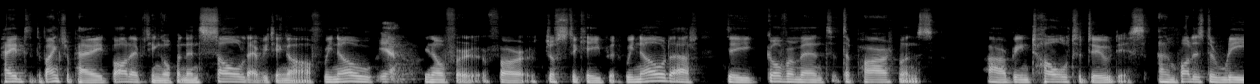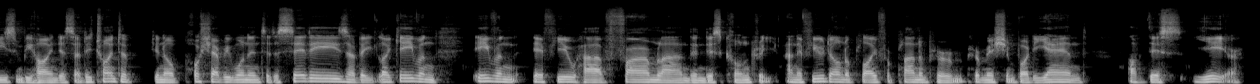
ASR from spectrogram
paid the banks were paid, bought everything up, and then sold everything off. We know, yeah, you know, for for just to keep it. We know that the government departments are being told to do this and what is the reason behind this are they trying to you know push everyone into the cities are they like even even if you have farmland in this country and if you don't apply for planning per- permission by the end of this year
